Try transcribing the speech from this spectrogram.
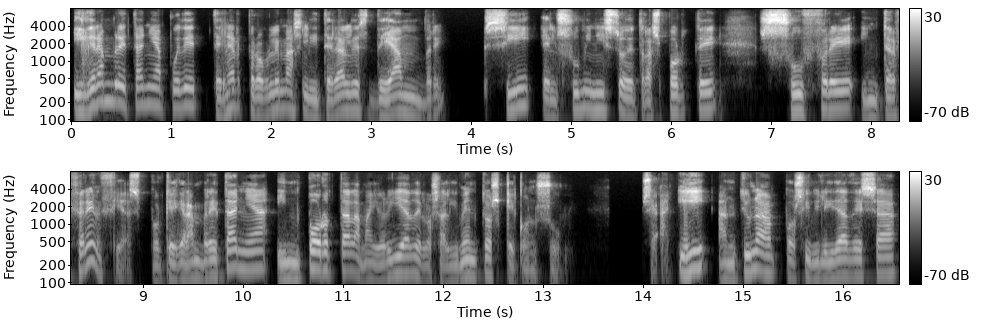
y Gran Bretaña puede tener problemas literales de hambre si el suministro de transporte sufre interferencias, porque Gran Bretaña importa la mayoría de los alimentos que consume. O sea, y ante una posibilidad esa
